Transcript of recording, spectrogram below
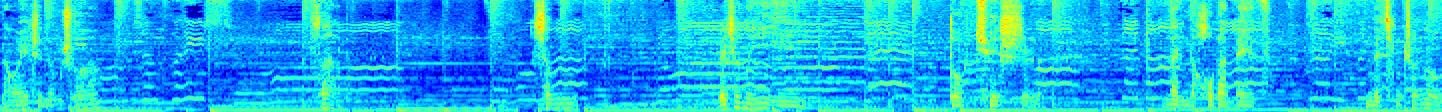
那我也只能说，算了吧。生人生的意义都缺失了，那你的后半辈子，你的青春路，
